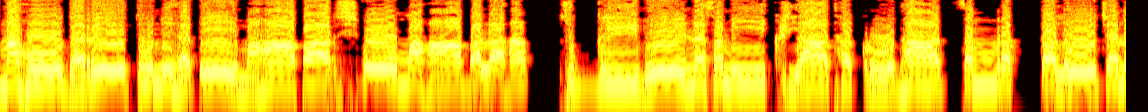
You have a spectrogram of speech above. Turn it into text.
మహోదరేతు నిహతే మహాపార్శ్వో మహాబల. సుగ్రీవేణ సమీక్ష్యాథ క్రోధాత్ సంరక్తలోచన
